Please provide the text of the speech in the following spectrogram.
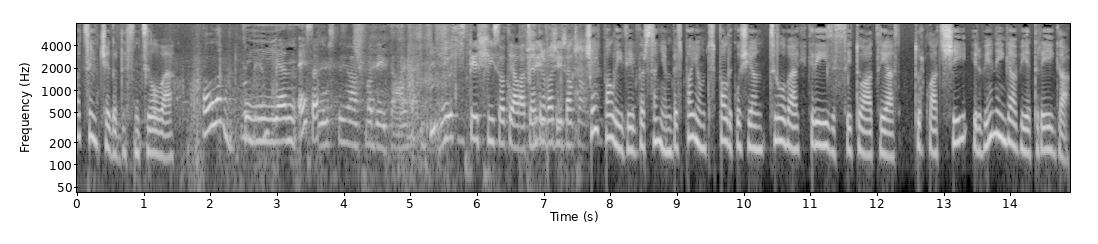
pat 140 cilvēku. Labdien! Es esmu Lustijā vadītāja. Jūs esat tieši šī sociālā centra vadītāja. Šeit palīdzību var saņemt bez pajumtes palikušie un cilvēki krīzes situācijās. Turklāt šī ir vienīgā vieta Rīgā,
